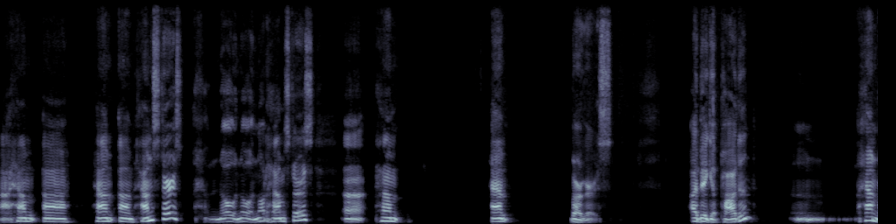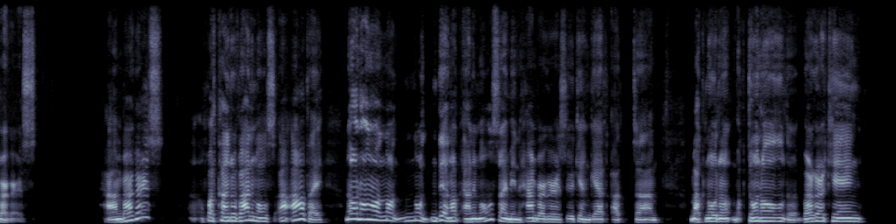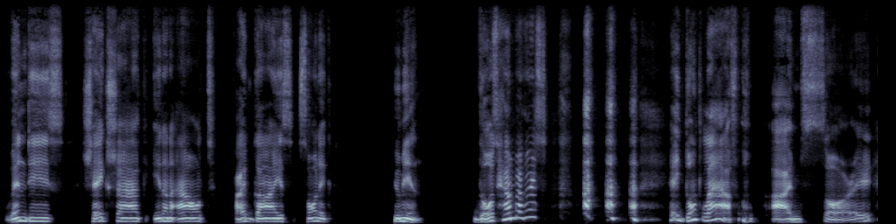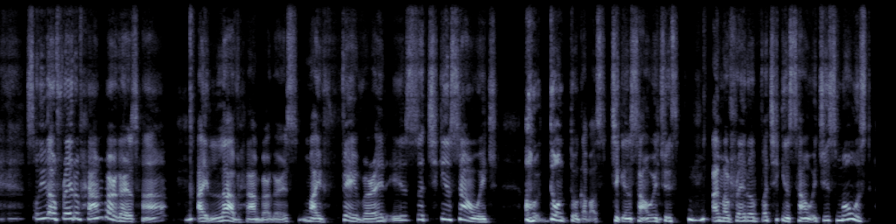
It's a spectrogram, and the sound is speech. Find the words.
uh, ham, uh, ham um, hamsters. No, no, not hamsters. Uh, ham hamburgers. I beg your pardon. Um, hamburgers. Hamburgers? Uh, what kind of animals are, are, they? No, no, no, no, no. They're not animals. I mean, hamburgers you can get at um, McDonald, McDonald, Burger King, Wendy's, Shake Shack, In and Out, Five Guys, Sonic. You mean those hamburgers? hey, don't laugh. I'm sorry. So you're afraid of hamburgers, huh? I love hamburgers. My favorite is a chicken sandwich. Oh, don't talk about chicken sandwiches. I'm afraid of chicken sandwiches most.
